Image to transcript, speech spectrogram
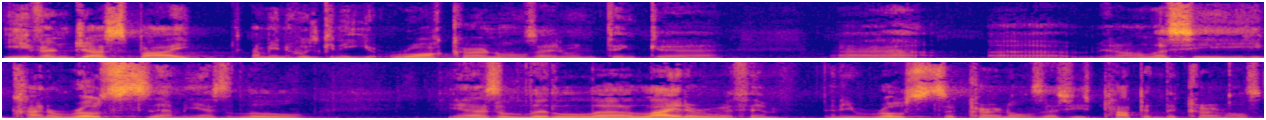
even just by, I mean, who's going to eat raw kernels? I don't think. Uh, uh, uh, you know, unless he, he kind of roasts them. He has a little, he has a little uh, lighter with him, and he roasts the kernels as he's popping the kernels.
